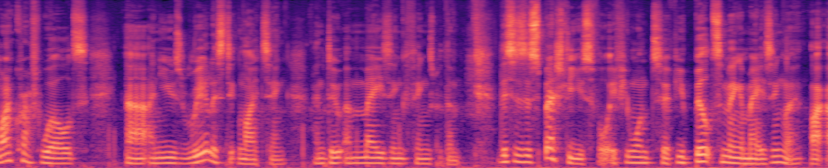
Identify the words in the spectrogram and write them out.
Minecraft worlds uh, and use realistic lighting and do amazing things with them. This is especially useful if you want to if you built something amazing like, like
